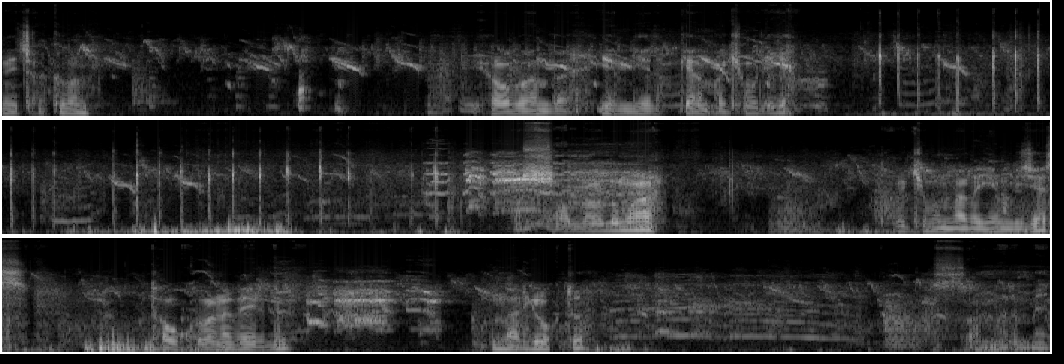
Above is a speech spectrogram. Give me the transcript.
Şimdi çakılın. Yollarını da yemleyelim. Gelin bakayım oraya gel. Maşallah oğlum ha. Tabii ki bunları da yemleyeceğiz. Tavuk olanı verdim. Bunlar yoktu. Aslanlarım benim.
